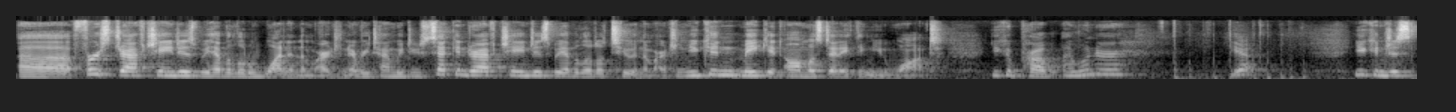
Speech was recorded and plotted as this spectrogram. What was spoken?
uh, first draft changes, we have a little one in the margin. Every time we do second draft changes, we have a little two in the margin. You can make it almost anything you want. You could probably, I wonder, yeah, you can just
